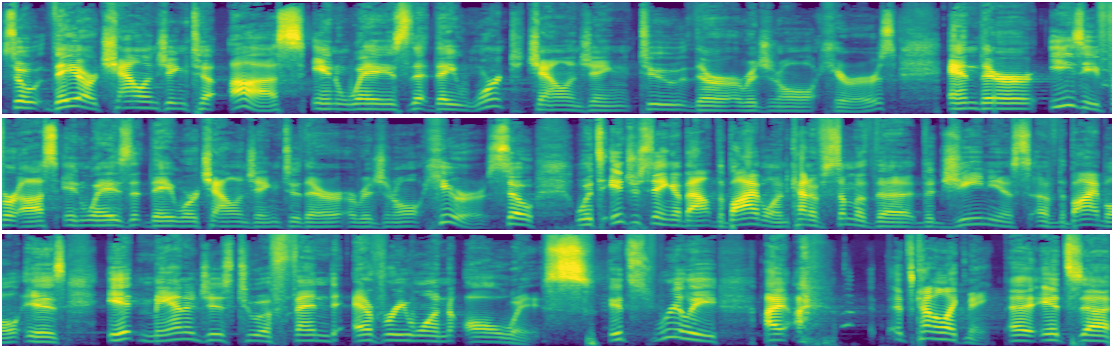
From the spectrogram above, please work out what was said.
So they are challenging to us in ways that they weren't challenging to their original hearers. And they're easy for us in ways that they were challenging to their original hearers. So what's interesting about the Bible and kind of some of the, the genius of the Bible is it manages to offend everyone always. It's really, I, I it's kind of like me. Uh, it's, uh,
